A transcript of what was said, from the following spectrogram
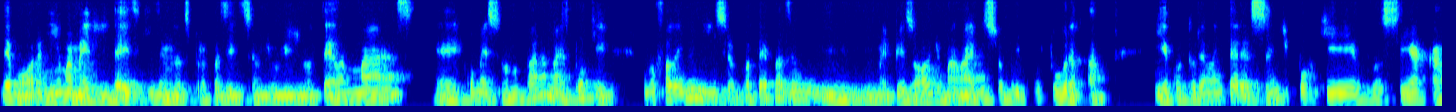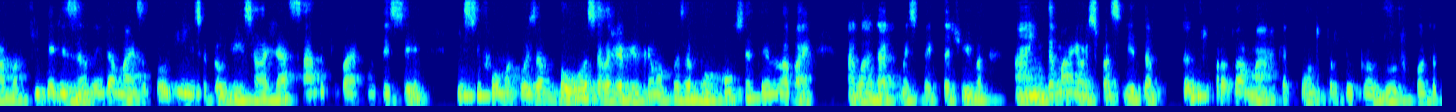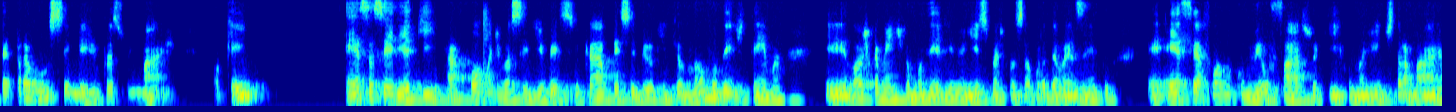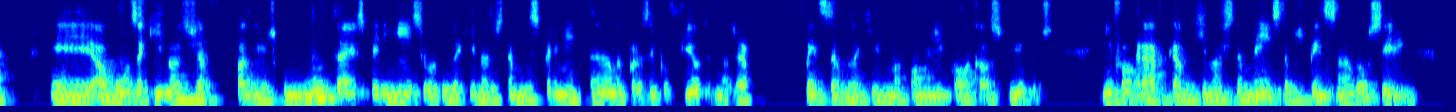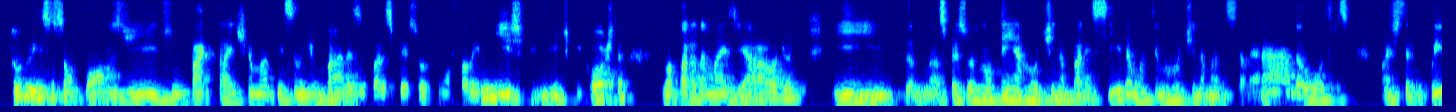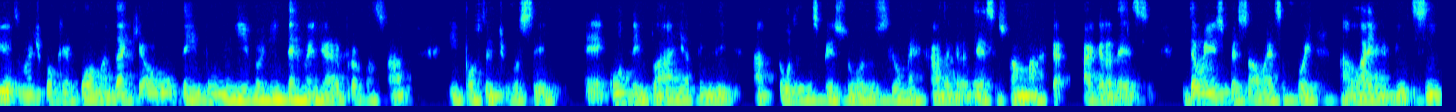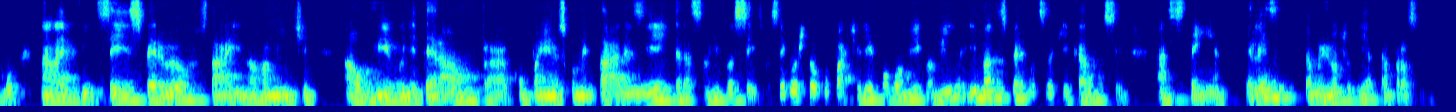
Demora ali uma média de 10 a 15 minutos para fazer edição de um vídeo no tela, mas é, começou, não para mais. Por quê? como eu falei no início, eu vou até fazer um, um episódio, uma live sobre cultura, tá? E a cultura é interessante porque você acaba fidelizando ainda mais a tua audiência. A tua audiência ela já sabe o que vai acontecer e se for uma coisa boa, se ela já viu que é uma coisa boa, com certeza ela vai aguardar com uma expectativa ainda maior. Isso facilita tanto para a tua marca, quanto para o teu produto, quanto até para você mesmo, para a sua imagem, ok? Essa seria aqui a forma de você diversificar, perceber o que, eu não mudei de tema, e, logicamente eu mudei ali no início, mas só para dar um exemplo, é, essa é a forma como eu faço aqui, como a gente trabalha. É, alguns aqui nós já fazemos com muita experiência, outros aqui nós estamos experimentando, por exemplo, filtro, nós já pensamos aqui numa forma de colocar os filtros. Infográfica é algo que nós também estamos pensando, ou seja, tudo isso são formas de, de impactar e chamar a atenção de várias e várias pessoas, como eu falei no início. Tem gente que gosta de uma parada mais de áudio e as pessoas não têm a rotina parecida, uma tem uma rotina mais acelerada, outras mais tranquilas, mas de qualquer forma, daqui a algum tempo, no nível de intermediário para avançado, é importante você é, contemplar e atender a todas as pessoas, o seu mercado agradece, a sua marca agradece. Então é isso, pessoal. Essa foi a live 25. Na live 26, espero eu estar aí novamente ao vivo, literal, para acompanhar os comentários e a interação de vocês. Se você gostou, compartilhe com algum amigo, amiga e manda as perguntas aqui caso você as tenha. Beleza? Tamo junto e até a próxima.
